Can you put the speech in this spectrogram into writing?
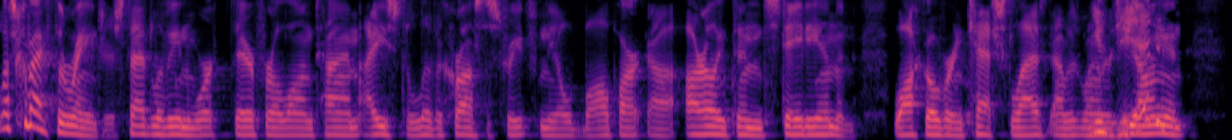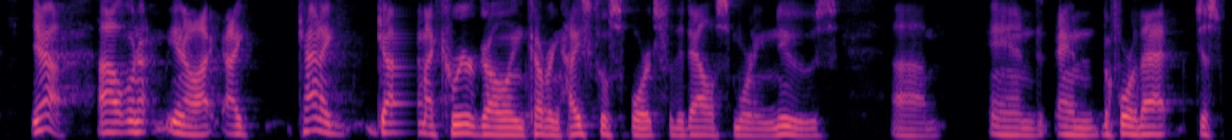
let's go back to the Rangers. Thad Levine worked there for a long time. I used to live across the street from the old ballpark, uh, Arlington Stadium, and walk over and catch the last. I was when you I was did? young, and yeah, uh, when I, you know, I, I kind of got my career going covering high school sports for the Dallas Morning News. Um, and and before that, just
